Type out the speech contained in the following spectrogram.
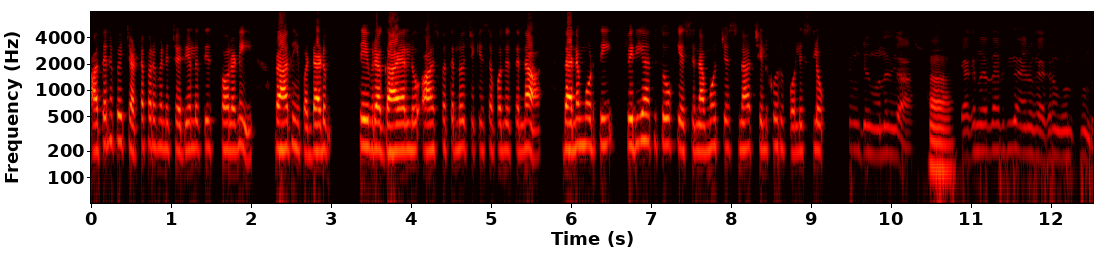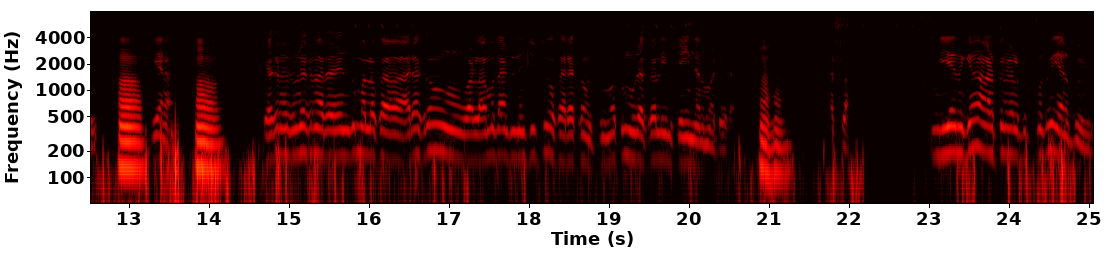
అతనిపై చట్టపరమైన చర్యలు తీసుకోవాలని ప్రాధేయపడ్డాడు. తీవ్ర గాయాల్లో ఆసుపత్రిలో చికిత్స పొందుతున్న ధనమూర్తి ఫిర్యాదుతో కేసు నమోదు చేసిన చిలుకూరు పోలీసులు. ఉంటే ఉన్నదిగా. ఎకరన్నర దానికి ఆయన ఒక ఎకరం కొనుక్కుండు. ఈయన. ఎకరం రెండు ఎకరాలు ఎందుకు మళ్ళీ ఒక అరెకరం వాళ్ళ అమ్మ దాంట్లో నుంచి వచ్చి ఒక అరెకరం వచ్చింది. మొత్తం మూడు ఎకరాలు ఈయనకి అయింది అనమాట ఇక్కడ. అట్లా. ఈయనకి ఆడపిల్లలకి ఇచ్చుకుంటూ ఈయన పోయిండు.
